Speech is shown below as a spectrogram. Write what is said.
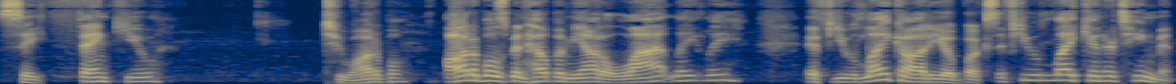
say thank you to Audible. Audible's been helping me out a lot lately. If you like audiobooks, if you like entertainment,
